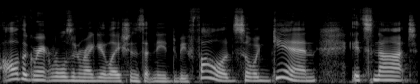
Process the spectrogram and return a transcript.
all the grant rules and regulations that need to be followed so again it's not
